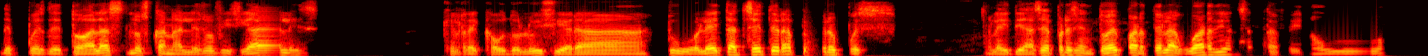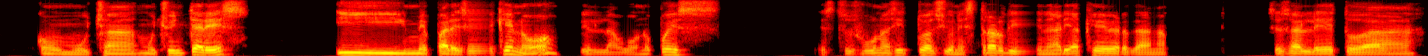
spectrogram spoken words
de, pues, de todos los canales oficiales, que el recaudo lo hiciera tu boleta, etcétera, pero pues la idea se presentó de parte de la Guardia, en Santa Fe no hubo como mucha, mucho interés y me parece que no, el abono pues, esto fue una situación extraordinaria que de verdad se sale de toda,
